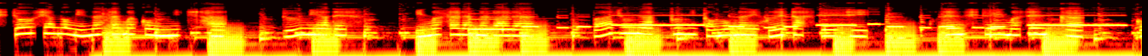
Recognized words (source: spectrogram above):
視聴者の皆様こんにちは。ルーミアです。今更ながら、バージョンアップに伴い増えたステージ、苦戦していませんか？今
